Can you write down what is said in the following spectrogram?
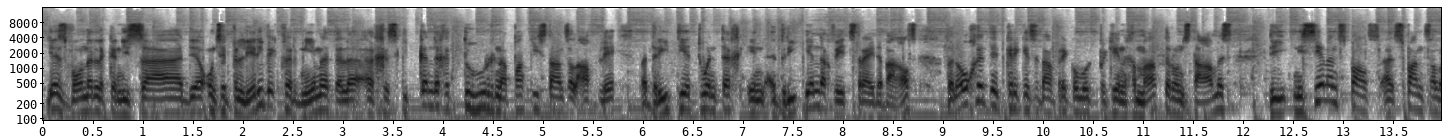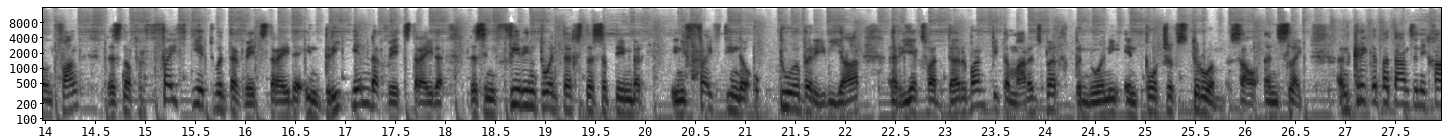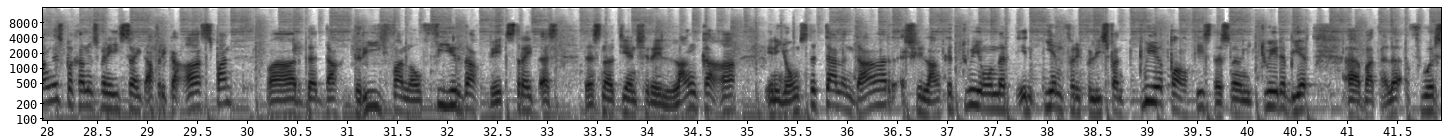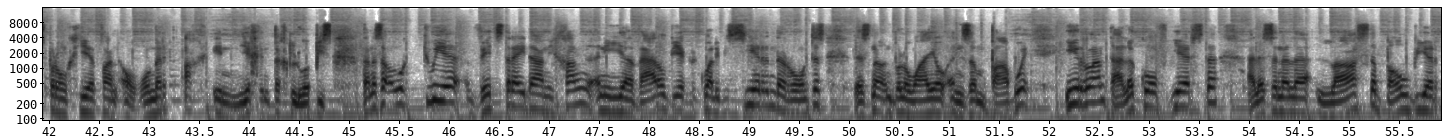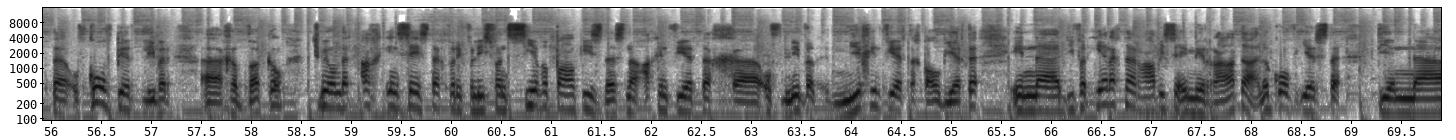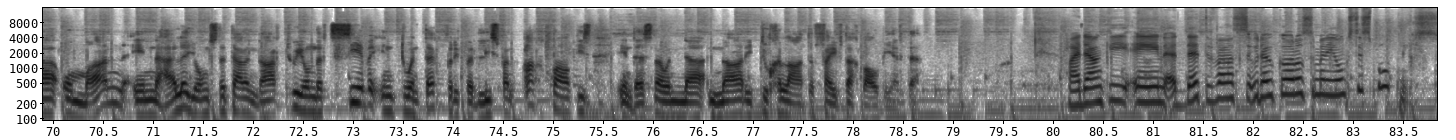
Is wonderlik en dis uh die, ons het verlede week verneem dat hulle 'n geskiedkundige toer na Pakistan sal aflê wat 3 T20 en 'n 3 eendag wedstryde behels. Vanoggend het Cricket Suid-Afrika ook bekend gemaak dat ons dames die Nieu-Seeland span, uh, span sal ontvang. Dis nou vir 5 T20 wedstryde en 3 eendag wedstryde tussen die 24ste September en die 15de Oktober hierdie jaar, 'n reeks wat Durban, Pietermaritzburg, Benoni en Potchefstroom sal insluit. In cricket wat tans in die gang is, begin ons met die Suid-Afrika A span waar dit dag 3 van hul 4 dag wedstryd is. Dis nou teen Sri Lanka aan en die jongste telling daar is Sri Lanka 201 vir die verlies van twee paaltjies. Dis nou in die tweede beurt uh, wat hulle 'n voorsprong gee van 198 lopies. Dan is daar ook twee wedstryde aan die gang in die uh, Wêreldbeker kwalifiserende rondes. Dis nou in Bulawayo in Zimbabwe. Ierland, hulle kolf eerste. Hulle is in hulle laaste bulbeurt of kolfbeurt liewer uh, gewikkel. 268 vir die verlies van sewe paaltjies. Dis nou 48 uh, of liewer 49 balbeurte en uh, die Verenigde Arabiese Emirate, hulle kolf eerste teen uh, Oman en hulle jongste telling daar 227 vir die verlies van 8 paaltjies en dis nou na, na die toegelate 50 balbeurte. Baie dankie en dit was Oudo Karels met die jongste sportnuus.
